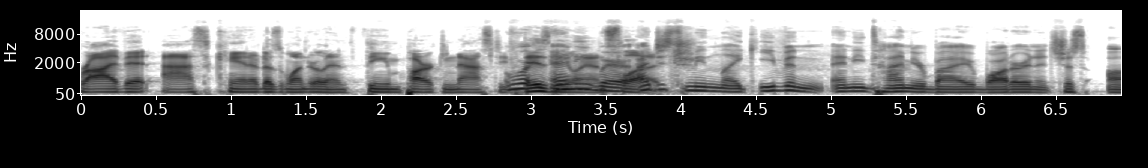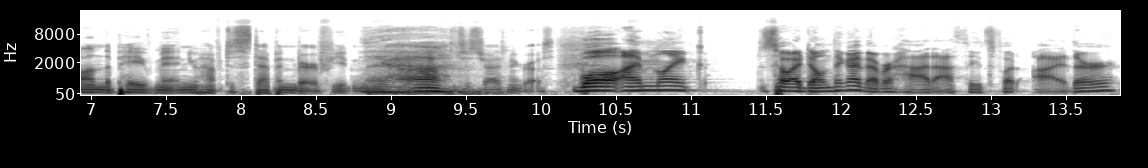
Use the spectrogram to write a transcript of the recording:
private ass Canada's Wonderland theme park nasty or Disneyland anywhere. sludge. I just mean like even anytime you're by water and it's just on the pavement and you have to step in bare feet. And yeah. ah, it just drives me gross. Well, I'm like, so I don't think I've ever had athlete's foot either,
